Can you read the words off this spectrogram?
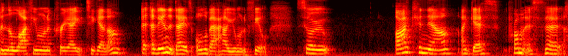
and the life you want to create together. At, the end of the day, it's all about how you want to feel. So I can now, I guess, promise that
